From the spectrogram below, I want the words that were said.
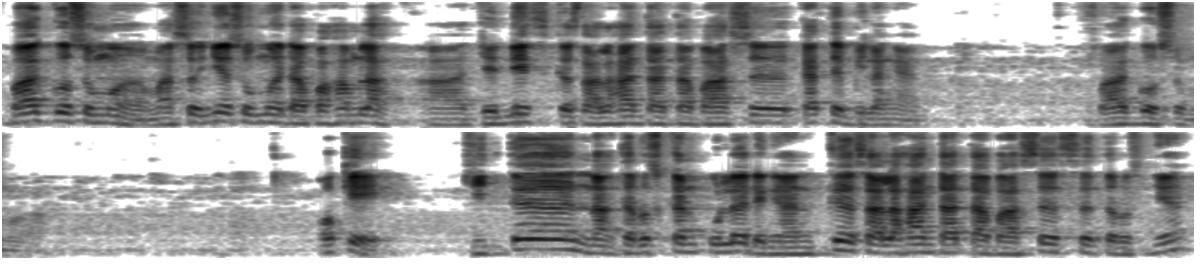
Bagus semua. Maksudnya semua dah faham lah uh, jenis kesalahan tata bahasa kata bilangan. Bagus semua. Okey, kita nak teruskan pula dengan kesalahan tata bahasa seterusnya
